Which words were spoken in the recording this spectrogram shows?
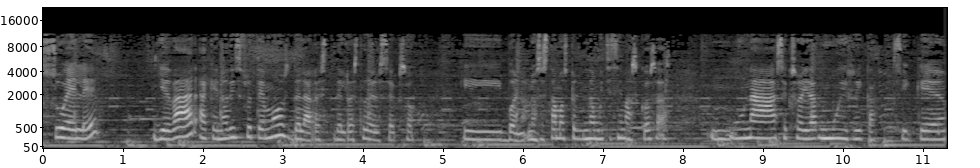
suele llevar a que no disfrutemos del resto del sexo. Y bueno, nos estamos perdiendo muchísimas cosas. Una sexualidad muy rica. Así que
